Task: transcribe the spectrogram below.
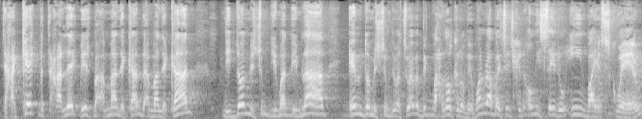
תחקק ותחלק ויש בה אמה לכאן ואמה לכאן, נידון משום דיומד ואם לאו, אין נידון משום דיומד. So we have a big mahloket over here. One rabbi says you can only say רואין by a square,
